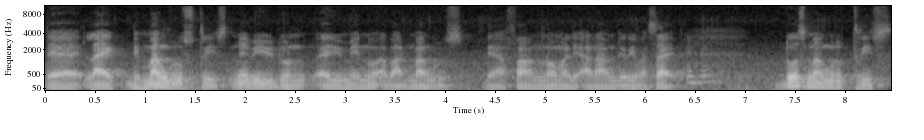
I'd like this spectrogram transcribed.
they're like the mangrove trees. Maybe you don't, uh, you may know about mangroves. They are found normally around the riverside. Mm -hmm. Those mangrove trees,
